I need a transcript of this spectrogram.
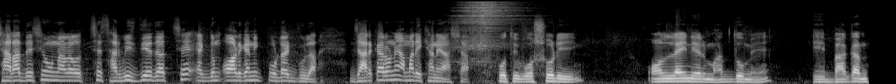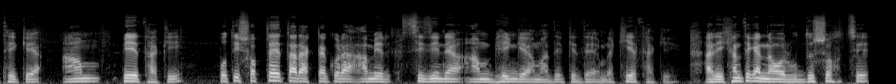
সারা দেশে ওনারা হচ্ছে সার্ভিস দিয়ে যাচ্ছে একদম অর্গানিক প্রোডাক্টগুলা যার কারণে আমার এখানে আসা। প্রতি বছরই অনলাইনের মাধ্যমে এই বাগান থেকে আম পেয়ে থাকি। প্রতি সপ্তাহে তার একটা করে আমের সিজনে আম ভেঙে আমাদেরকে দেয়, আমরা খেয়ে থাকি। আর এখান থেকে নেওয়ার উদ্দেশ্য হচ্ছে,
